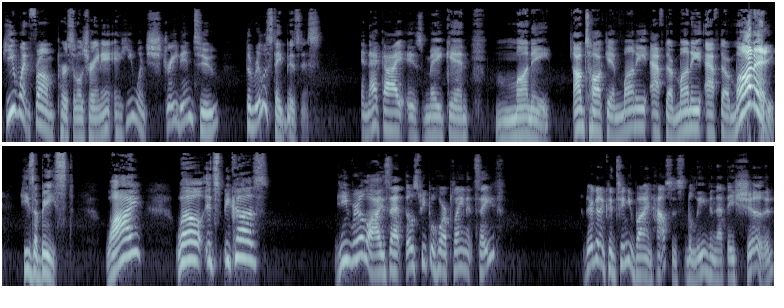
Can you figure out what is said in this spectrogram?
he went from personal training and he went straight into the real estate business. And that guy is making money. I'm talking money after money after money. He's a beast. Why? Well, it's because he realized that those people who are playing it safe, they're going to continue buying houses believing that they should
